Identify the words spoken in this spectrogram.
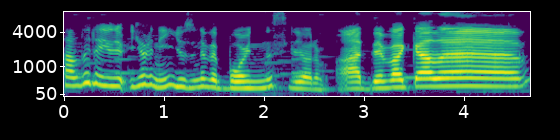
havluyla Yu- Yuri'nin yüzünü ve boynunu siliyorum. Hadi bakalım.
